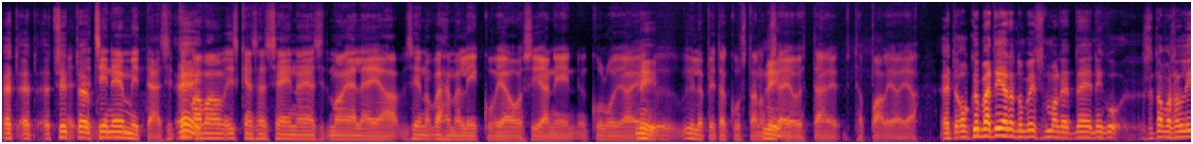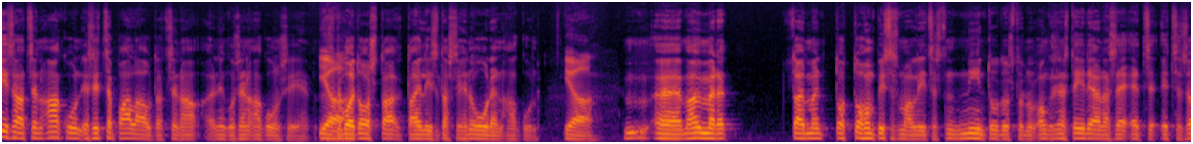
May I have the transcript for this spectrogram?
Et, et, et Et, sitten, et siinä ei ole mitään. Sitten Ei. mä vaan isken sen seinään ja sitten mä ajelen ja siinä on vähemmän liikkuvia osia, niin kuluja Niin. niin. ylläpitokustannuksia Niin. ei ole yhtään yhtä paljon. Ja, et, on, kyllä mä tiedän tuon bismallin, että ne, niinku, sä tavallaan liisaat sen akun ja sitten sä palautat sen, a- niinku sen akun siihen. Joo. Sitten voit ostaa tai lisätä siihen uuden akun. joo. M- öö, mä ymmärrän, tai mä ole tuohon bisnesmalliin itse asiassa niin tutustunut. Onko siinä sitten ideana se, että se, että se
